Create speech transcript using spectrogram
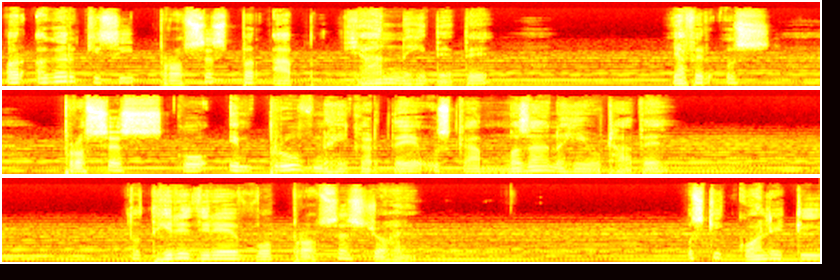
और अगर किसी प्रोसेस पर आप ध्यान नहीं देते, या फिर उस प्रोसेस को इम्प्रूव नहीं करते, उसका मज़ा नहीं उठाते तो धीरे धीरे वो प्रोसेस जो है, उसकी क्वालिटी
